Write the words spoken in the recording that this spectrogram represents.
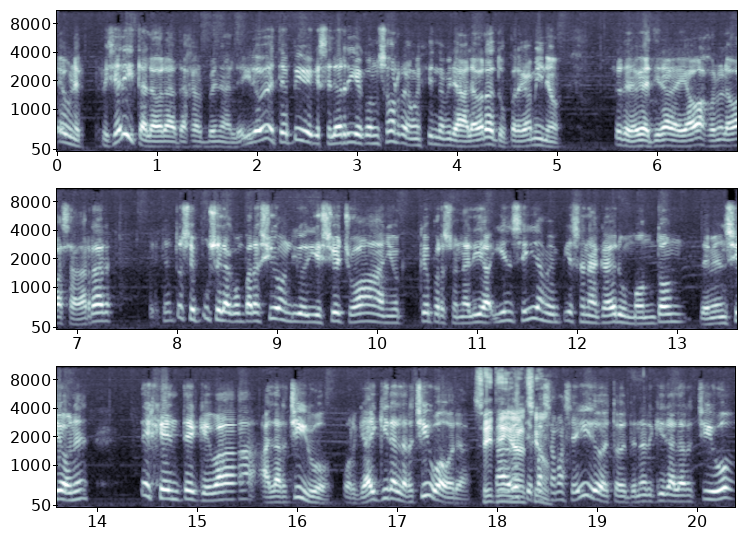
es un especialista a la hora de atajar penales. Y lo veo a este pibe que se le ríe con sonra, como diciendo, mira, la verdad tu pergamino, yo te la voy a tirar ahí abajo, no la vas a agarrar. Este, Entonces puse la comparación, digo 18 años, qué personalidad, y enseguida me empiezan a caer un montón de menciones de gente que va al archivo, porque hay que ir al archivo ahora. Sí, Cada vez te pasa más seguido esto de tener que ir al archivo,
